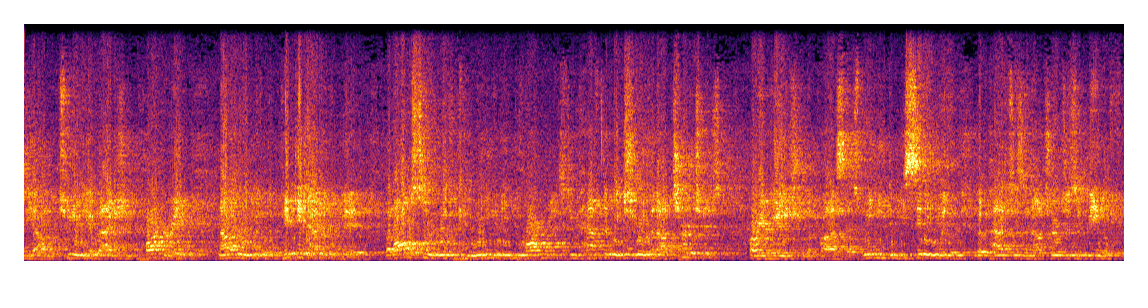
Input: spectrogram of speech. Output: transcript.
the opportunity of actually partnering not only with the Pitkin Avenue bid, but also with community partners. You have to make sure that our churches are engaged in the process. We need to be sitting with the pastors in our churches and being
